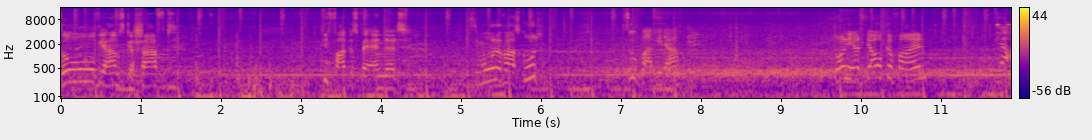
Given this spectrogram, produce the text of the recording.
So, wir haben es geschafft. Die Fahrt ist beendet. Simone, war es gut? Super wieder. Johnny, hat es dir auch gefallen? Ja.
